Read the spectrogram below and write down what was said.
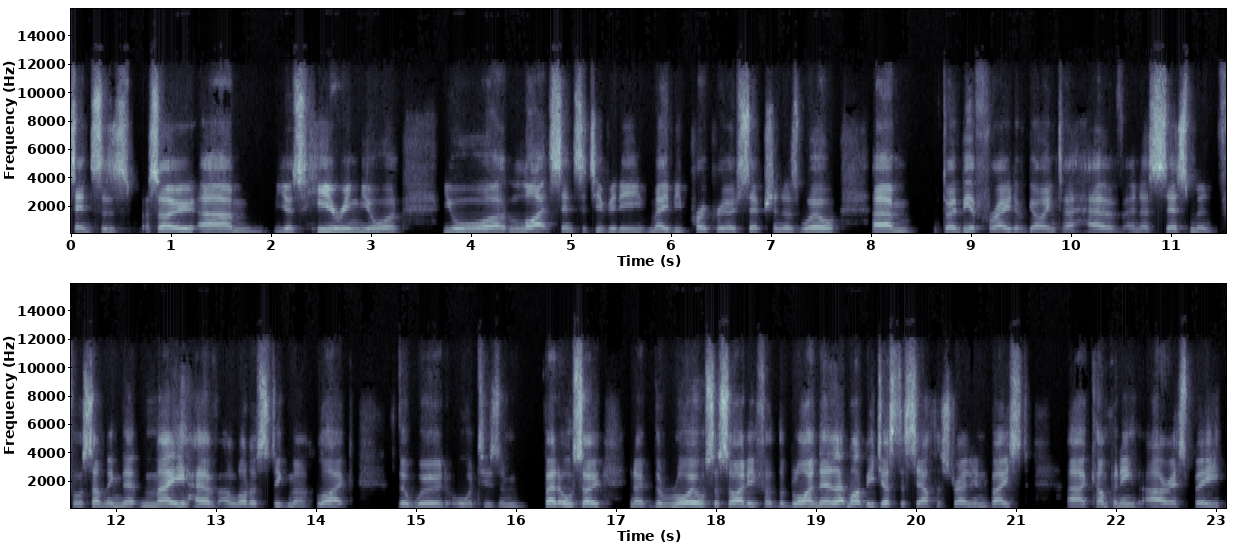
senses. So, um, yes, hearing your your light sensitivity, maybe proprioception as well. Um, don't be afraid of going to have an assessment for something that may have a lot of stigma, like the word autism, but also, you know, the Royal Society for the Blind. Now, that might be just a South Australian based uh, company, RSB.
